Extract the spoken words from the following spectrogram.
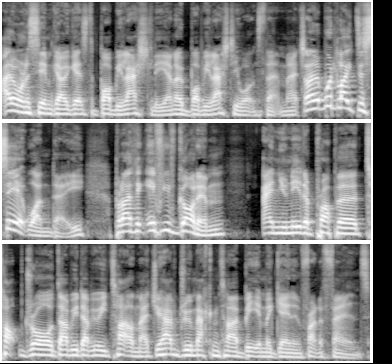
I don't want to see him go against Bobby Lashley. I know Bobby Lashley wants that match. I would like to see it one day. But I think if you've got him and you need a proper top draw WWE title match, you have Drew McIntyre beat him again in front of fans.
